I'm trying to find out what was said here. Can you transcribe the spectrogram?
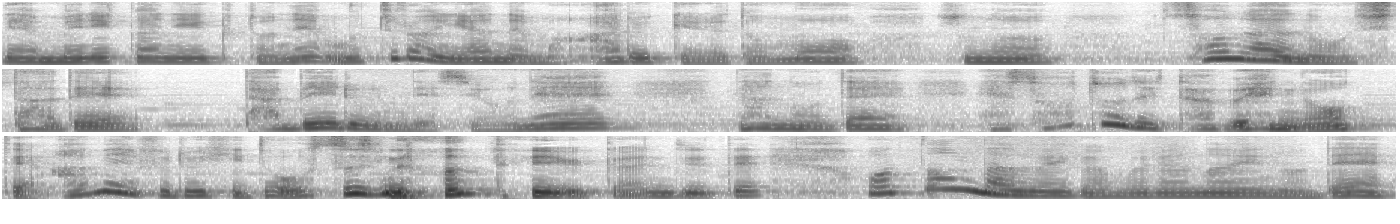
でアメリカに行くとねもちろん屋根もあるけれどもその空の下で食べるんですよね。なのでえ外で食べるの？って雨降る日どうすんの？っていう感じでほとんど雨が降らないので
